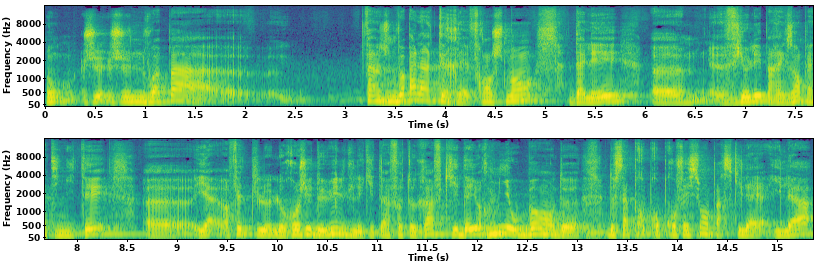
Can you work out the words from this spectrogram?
Donc, je, je ne vois pas Enfin, je ne vois pas l'intérêt, franchement, d'aller euh, violer, par exemple, l'intimité. Euh, en fait, le, Roger de Wild, qui est un photographe, qui est d'ailleurs mis au banc de, sa propre profession parce qu'il a, il a,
